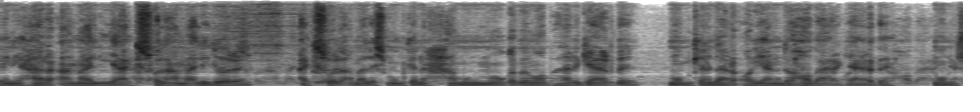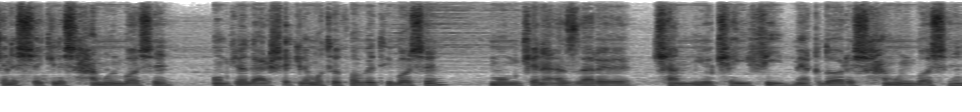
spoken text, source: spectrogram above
یعنی هر عملی عکس عملی داره. عکس عملش ممکنه همون موقع به ما برگرده ممکنه در آینده ها برگرده. ممکنه شکلش همون باشه ممکنه در شکل متفاوتی باشه ممکنه از نظر کمی و کیفی مقدارش همون باشه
